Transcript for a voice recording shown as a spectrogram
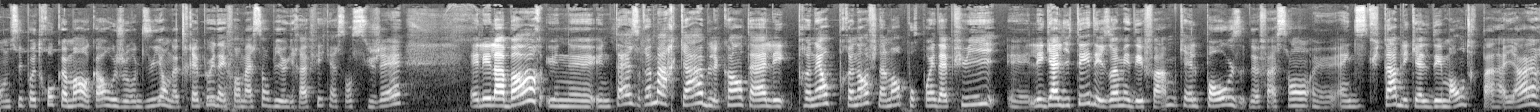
on ne sait pas trop comment encore aujourd'hui. On a très peu d'informations biographiques à son sujet. Elle élabore une, une thèse remarquable quant à les, prenant, prenant finalement pour point d'appui euh, l'égalité des hommes et des femmes qu'elle pose de façon euh, indiscutable et qu'elle démontre par ailleurs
